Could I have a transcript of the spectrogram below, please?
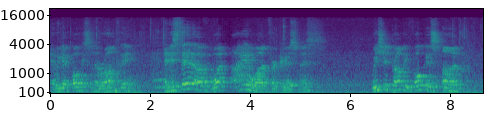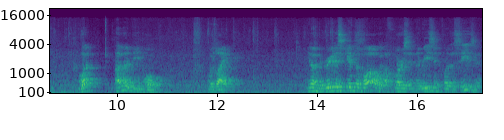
And we get focused on the wrong thing. And instead of what I want for Christmas, we should probably focus on what other people would like. You know, the greatest gift of all, of course, and the reason for the season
